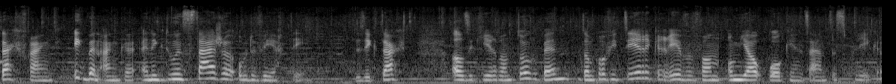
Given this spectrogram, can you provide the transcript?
Dag Frank, ik ben Anke en ik doe een stage op de VRT. Dus ik dacht, als ik hier dan toch ben, dan profiteer ik er even van om jou ook eens aan te spreken.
